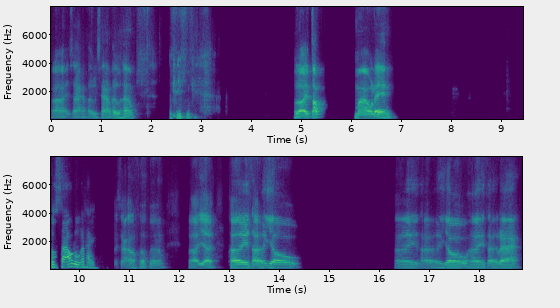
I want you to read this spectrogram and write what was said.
Rồi xà thử xà thử không? Rồi tóc màu đen. Số 6 luôn á thầy. Sáu rồi giờ hơi thở vô. Hơi thở vô hơi thở ra.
